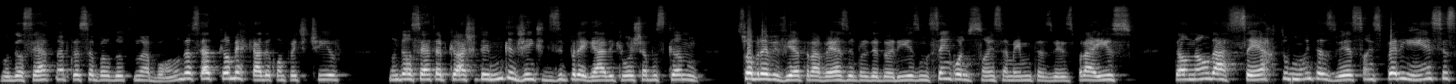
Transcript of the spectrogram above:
Não deu certo não é porque seu produto não é bom. Não deu certo porque o mercado é competitivo. Não deu certo é porque eu acho que tem muita gente desempregada que hoje está buscando sobreviver através do empreendedorismo, sem condições também, muitas vezes, para isso. Então, não dá certo, muitas vezes, são experiências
